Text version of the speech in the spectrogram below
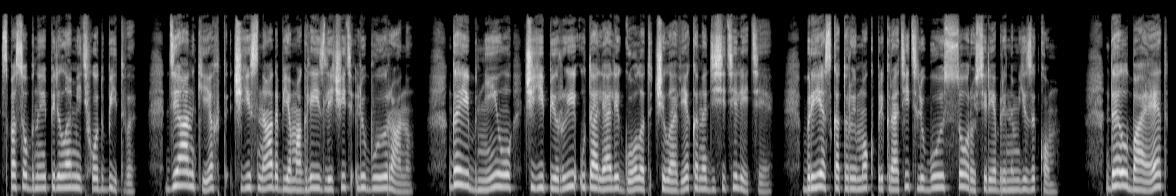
способные переломить ход битвы, Диан Кехт, чьи снадобья могли излечить любую рану, Гаибниу, чьи пиры утоляли голод человека на десятилетие, Брес, который мог прекратить любую ссору серебряным языком. Делбаэт,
